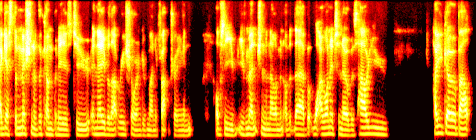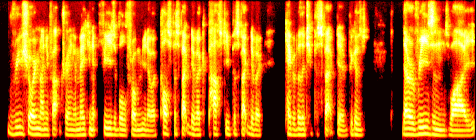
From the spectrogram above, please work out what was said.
I guess the mission of the company is to enable that reshoring of manufacturing and obviously you've, you've mentioned an element of it there but what i wanted to know was how you how you go about reshoring manufacturing and making it feasible from you know a cost perspective a capacity perspective a capability perspective because there are reasons why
